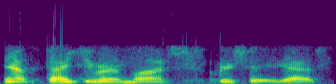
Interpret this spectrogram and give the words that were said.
Yep. Thank you very much. Appreciate you guys.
